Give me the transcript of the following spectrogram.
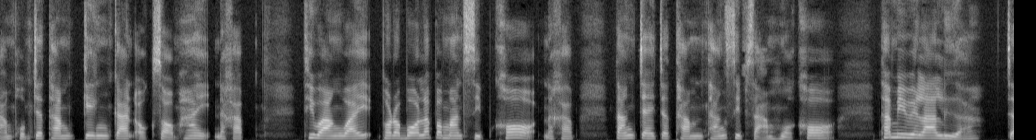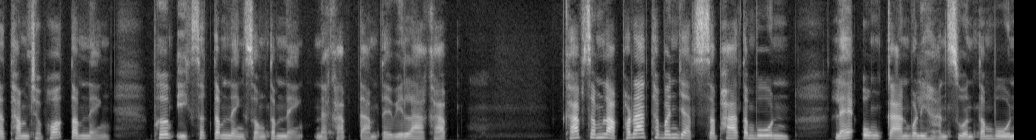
3 ผมจะทำเก่งการออกสอบให้นะครับ ที่วางไว้พรบละประมาณ 10 ข้อนะครับ ตั้งใจจะทำทั้ง 13 หัวข้อ ถ้ามีเวลาเหลือจะทำเฉพาะตำแหน่ง เพิ่มอีกสักตำแหน่ง2ตำแหน่งนะครับ ตามแต่เวลาครับ ครับสำหรับพระราชบัญญัติสภาตำบลและองค์การบริหารส่วนตำบล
